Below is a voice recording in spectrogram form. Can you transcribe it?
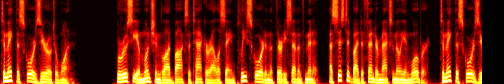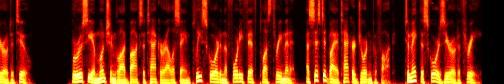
to make the score 0 1. Borussia Mönchengladbach's attacker Alassane Pléa scored in the 37th minute, assisted by defender Maximilian Wöber, to make the score 0 2. Borussia Mönchengladbach's attacker Alassane Pléa scored in the 45th plus 3 minute, assisted by attacker Jordan Pefok, to make the score 0 3.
